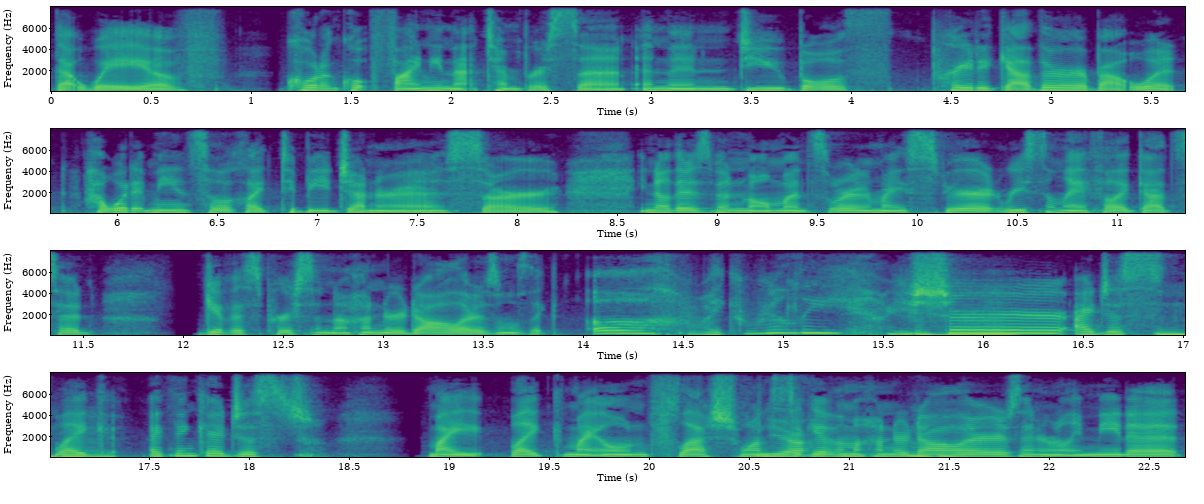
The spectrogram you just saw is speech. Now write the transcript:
that way of quote unquote finding that 10%? And then do you both pray together about what, how, what it means to look like to be generous? Or, you know, there's been moments where in my spirit recently, I feel like God said, give this person a hundred dollars. And I was like, oh, like, really? Are you mm-hmm. sure? I just mm-hmm. like, I think I just, my like my own flesh wants Yeah. to give them a hundred mm-hmm. dollars. I don't really need it.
